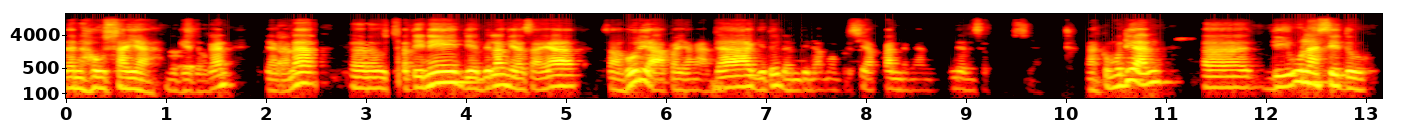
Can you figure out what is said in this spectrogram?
dan haus saya begitu kan ya karena uh, Ustadz ini dia bilang ya saya sahur ya apa yang ada gitu dan tidak mempersiapkan dengan dan seterusnya. Nah kemudian uh, diulas itu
